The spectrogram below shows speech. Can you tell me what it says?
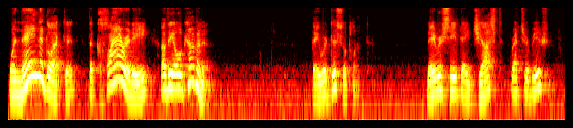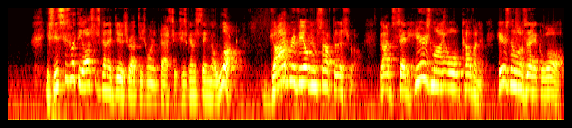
when they neglected the clarity of the Old Covenant? They were disciplined. They received a just retribution. You see, this is what the author is going to do throughout these warning passages. He's going to say, Now look, God revealed himself to Israel. God said, Here's my old covenant. Here's the Mosaic law.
